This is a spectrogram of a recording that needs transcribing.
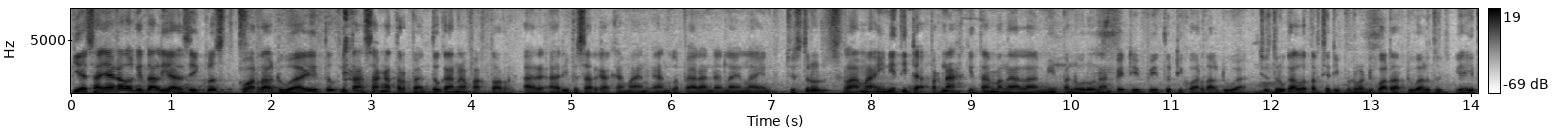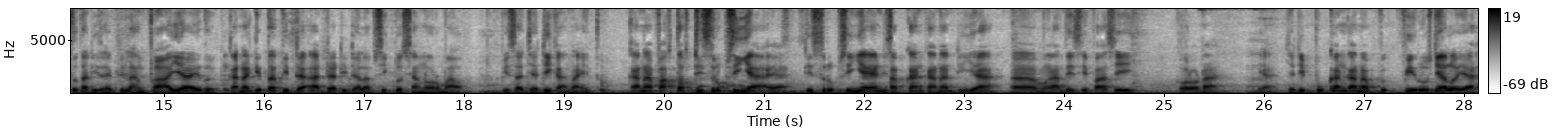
Biasanya kalau kita lihat siklus kuartal 2 itu kita sangat terbantu karena faktor hari besar keagamaan kan, lebaran dan lain-lain. Justru selama ini tidak pernah kita mengalami penurunan PDB itu di kuartal 2. Justru kalau terjadi penurunan di kuartal 2 itu ya itu tadi saya bilang bahaya itu. Karena kita tidak ada di dalam siklus yang normal. Bisa jadi karena itu. Karena faktor disrupsinya ya. Disrupsinya yang disebabkan karena dia e, mengantisipasi corona. Ya, jadi bukan karena virusnya loh ya.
